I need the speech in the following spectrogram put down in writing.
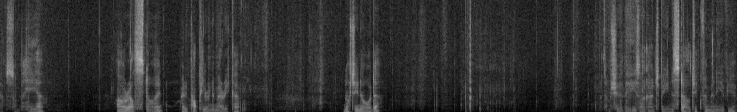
have some here. R.L. Stine, very popular in America. Not in order. But I'm sure these are going to be nostalgic for many of you.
